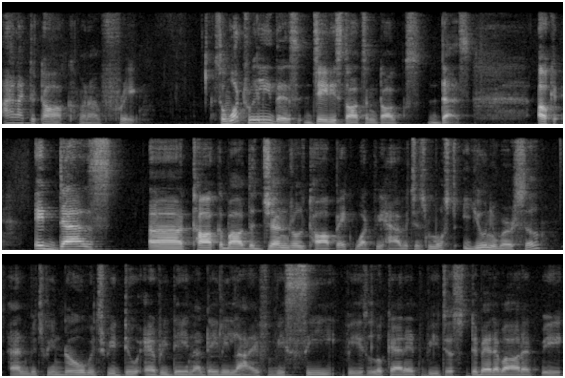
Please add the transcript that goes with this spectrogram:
I like to talk when I'm free. So what really this JD's Thoughts and Talks does? Okay, it does uh, talk about the general topic, what we have, which is most universal and which we know, which we do every day in our daily life. We see, we look at it, we just debate about it, we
